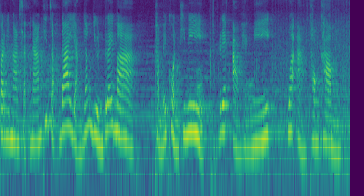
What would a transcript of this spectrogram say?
ปริมาณสัตว์น้ำที่จับได้อย่างยั่งยืนเรื่อยมาทำให้คนที่นี่เรียกอ่าวแห่งนี้ว่าอ่าวทองคำ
